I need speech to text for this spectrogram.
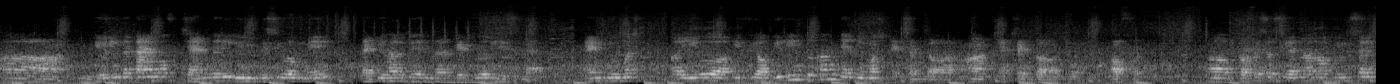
Uh, during the time of January, you will receive a mail that you have been directed to a list lab and you must, uh, you, uh, if you are willing to come, then you must accept the, uh, accept the offer. Uh, Professor Sianano himself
